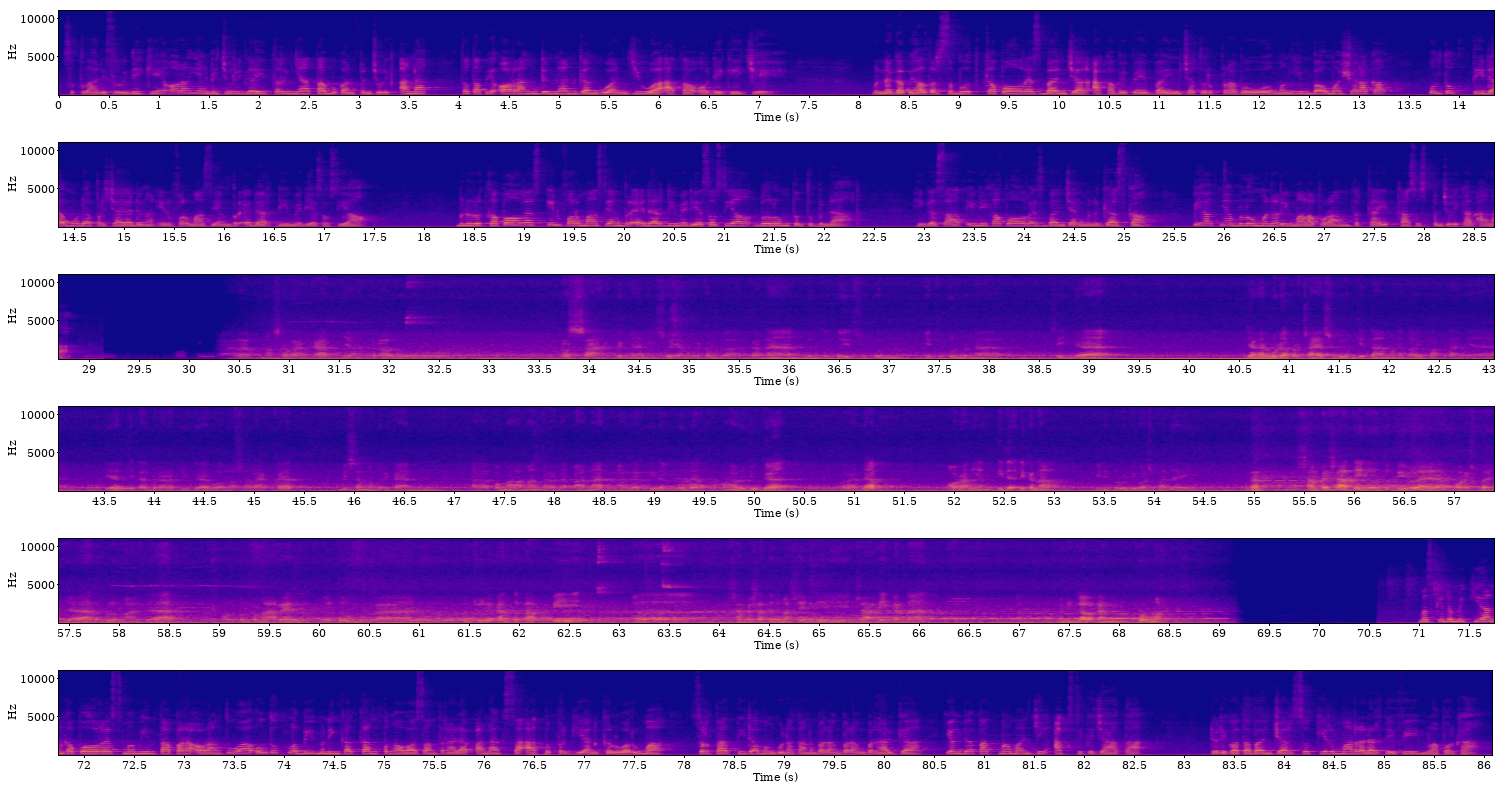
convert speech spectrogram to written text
Setelah diselidiki, orang yang dicurigai ternyata bukan penculik anak, tetapi orang dengan gangguan jiwa atau ODGJ. Menanggapi hal tersebut, Kapolres Banjar AKBP Bayu Catur Prabowo mengimbau masyarakat untuk tidak mudah percaya dengan informasi yang beredar di media sosial. Menurut Kapolres, informasi yang beredar di media sosial belum tentu benar. Hingga saat ini Kapolres Banjar menegaskan pihaknya belum menerima laporan terkait kasus penculikan anak. Harap masyarakat yang terlalu resah dengan isu yang berkembang karena belum tentu isu pun itu pun benar. Sehingga jangan mudah percaya sebelum kita mengetahui faktanya. Kemudian kita berharap juga bahwa masyarakat bisa memberikan uh, pemahaman terhadap anak agar tidak mudah terpengaruh juga terhadap orang yang tidak dikenal. Ini perlu diwaspadai. Nah. sampai saat ini untuk di wilayah Polres Banjar belum ada walaupun kemarin itu bukan penculikan tetapi Eh, sampai saat ini masih dicari karena uh, meninggalkan rumah. Meski demikian, Kapolres meminta para orang tua untuk lebih meningkatkan pengawasan terhadap anak saat bepergian keluar rumah, serta tidak menggunakan barang-barang berharga yang dapat memancing aksi kejahatan. Dari Kota Banjar, Sukirman Radar TV melaporkan.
